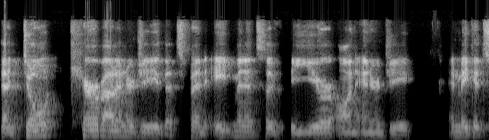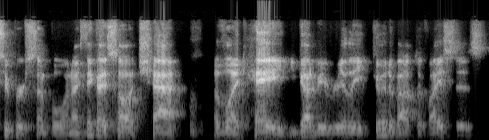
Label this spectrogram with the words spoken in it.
that don't care about energy, that spend eight minutes a, year on energy and make it super simple. And I think I saw a chat of like, hey, you got to be really good about devices.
